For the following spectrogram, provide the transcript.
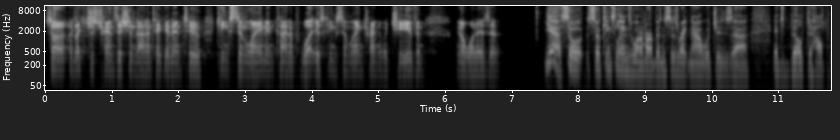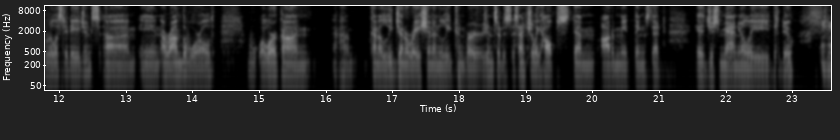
So I'd like to just transition that and take it into Kingston Lane and kind of what is Kingston Lane trying to achieve and you know what is it yeah, so so Kingston Lane is one of our businesses right now, which is uh, it's built to help real estate agents um, in around the world work on um, kind of lead generation and lead conversion. So this essentially helps them automate things that is just manually to do. Mm-hmm.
